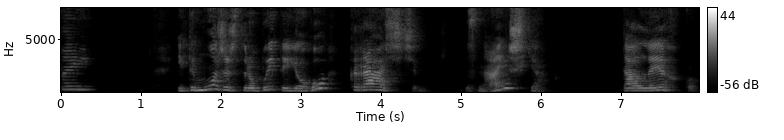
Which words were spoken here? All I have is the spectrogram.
ти, і ти можеш зробити його кращим. Знаєш як? Та легко.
